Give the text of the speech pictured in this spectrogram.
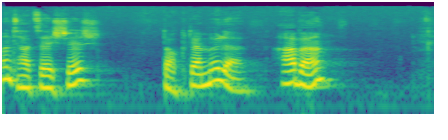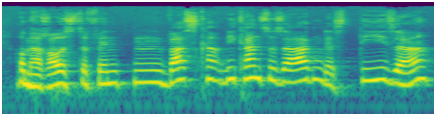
Und tatsächlich Dr. Müller. Aber um herauszufinden, was kann, wie kannst du sagen, dass dieser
